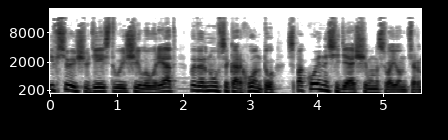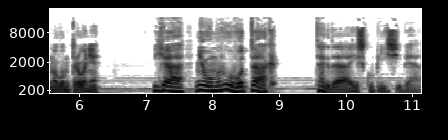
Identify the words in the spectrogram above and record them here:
и все еще действующий лауреат, повернулся к Архонту, спокойно сидящему на своем терновом троне. «Я не умру вот так!» Тогда искупи себя.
